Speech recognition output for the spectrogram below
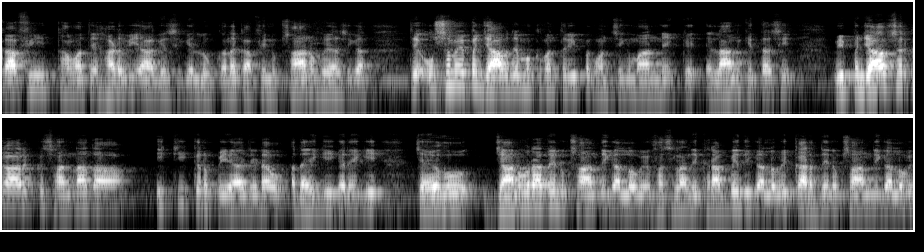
ਕਾਫੀ ਥਾਵਾਂ ਤੇ ਹੜ੍ਹ ਵੀ ਆ ਗਏ ਸੀਗੇ, ਲੋਕਾਂ ਦਾ ਕਾਫੀ ਨੁਕਸਾਨ ਹੋਇਆ ਸੀਗਾ ਤੇ ਉਸ ਸਮੇਂ ਪੰਜਾਬ ਦੇ ਮੁੱਖ ਮੰਤਰੀ ਭਗਵੰਤ ਸਿੰਘ ਮਾਨ ਨੇ ਇੱਕ ਐਲਾਨ ਕੀਤਾ ਸੀ ਵੀ ਪੰਜਾਬ ਸਰਕਾਰ ਕਿਸਾਨਾਂ ਦਾ 1-1 ਰੁਪਿਆ ਜਿਹੜਾ ਉਹ ਅਦਾਇਗੀ ਕਰੇਗੀ, ਚਾਹੇ ਉਹ ਜਾਨਵਰਾਂ ਦੇ ਨੁਕਸਾਨ ਦੀ ਗੱਲ ਹੋਵੇ, ਫਸਲਾਂ ਦੀ, ਖਰਾਬੇ ਦੀ ਗੱਲ ਹੋਵੇ, ਘਰ ਦੇ ਨੁਕਸਾਨ ਦੀ ਗੱਲ ਹੋਵੇ,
